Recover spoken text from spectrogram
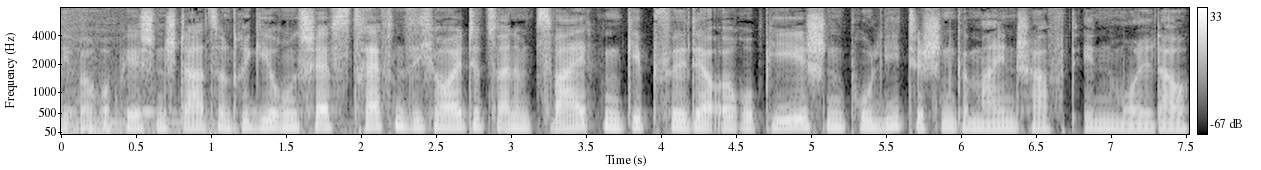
Die europäischen Staats- und Regierungschefs treffen sich heute zu einem zweiten Gipfel der europäischen politischen Gemeinschaft in Moldau.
